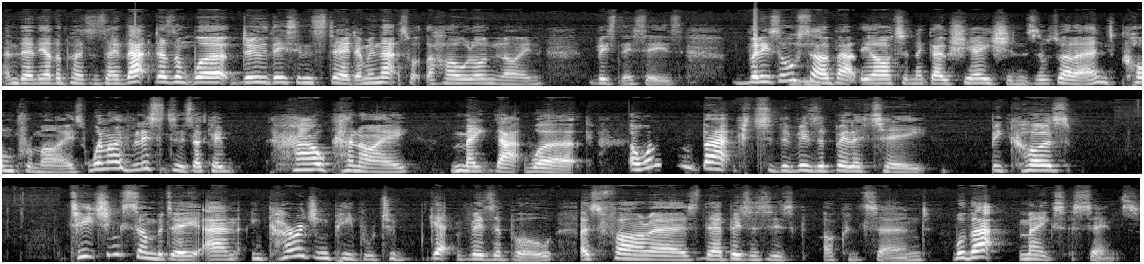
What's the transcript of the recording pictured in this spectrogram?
and then the other person saying that doesn't work, do this instead. I mean, that's what the whole online business is. But it's also mm. about the art of negotiations as well and compromise. When I've listened to this, okay, how can I make that work? I want to come back to the visibility because teaching somebody and encouraging people to get visible as far as their businesses are concerned, well, that makes sense,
